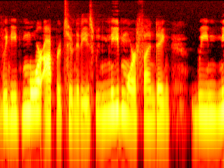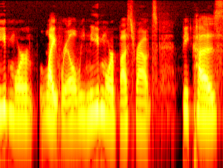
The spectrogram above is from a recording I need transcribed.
We need more opportunities. We need more funding. We need more light rail. We need more bus routes because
